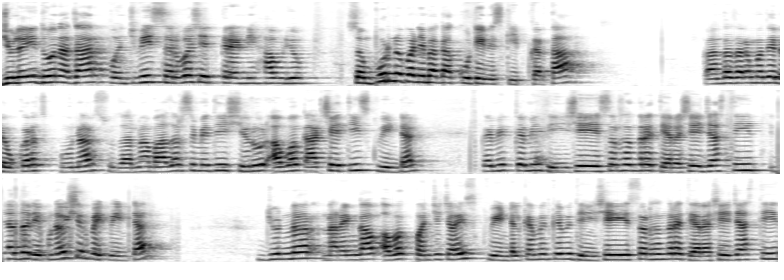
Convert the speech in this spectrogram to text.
जुलै दोन हजार पंचवीस. सर्व शेतकऱ्यांनी हा व्हिडिओ संपूर्णपणे बघा कुठे स्किप करता. कांदाजारामध्ये लवकरच होणार सुधारणा. बाजार समिती शिरूर आवक आठशे तीस क्विंटल. कमीत कमी तीनशे सरसंत्र तेराशे जास्तीत जास्त एकोणावीसशे रुपये क्विंटल. जुन्नर नारायणगाव आवक पंचेचाळीस क्विंटल. कमीत कमी तीनशे सरसंत्र तेराशे जास्तीत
